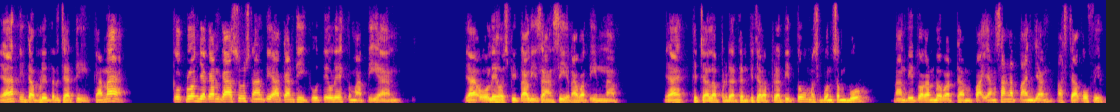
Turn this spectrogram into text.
Ya, tidak boleh terjadi karena kelonjakan kasus nanti akan diikuti oleh kematian. Ya, oleh hospitalisasi, rawat inap. Ya, gejala berat dan gejala berat itu meskipun sembuh nanti itu akan bawa dampak yang sangat panjang pasca Covid.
